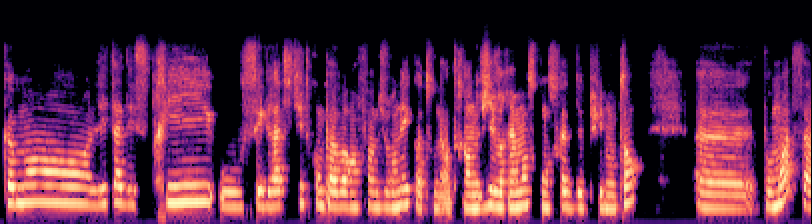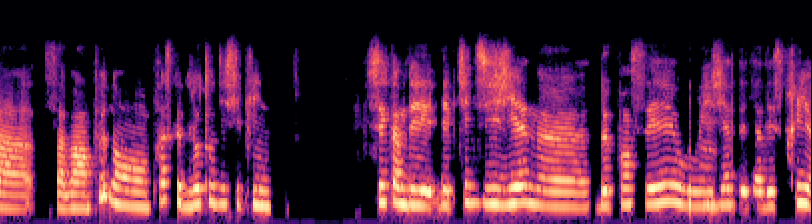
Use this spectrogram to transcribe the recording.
comment l'état d'esprit ou ces gratitudes qu'on peut avoir en fin de journée quand on est en train de vivre vraiment ce qu'on souhaite depuis longtemps, euh, pour moi, ça, ça va un peu dans presque de l'autodiscipline. C'est comme des, des, petites hygiènes euh, de pensée ou hygiène d'état d'esprit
